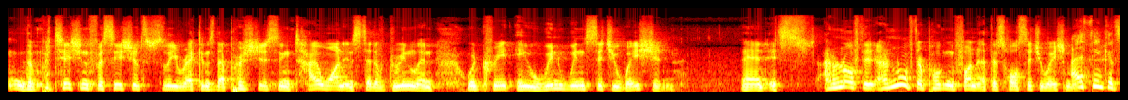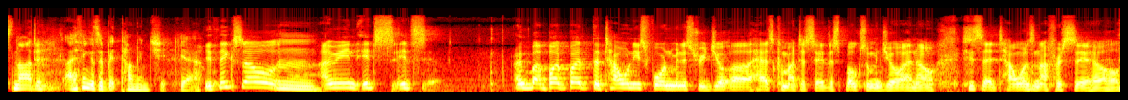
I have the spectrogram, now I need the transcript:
The petition facetiously reckons that purchasing Taiwan instead of Greenland would create a win-win situation. And it's I don't know if they I don't know if they're poking fun at this whole situation. I think it's not. I think it's a bit tongue in cheek. Yeah. you think so? Hmm. I mean, it's it's. And- But but but the Taiwanese foreign ministry jo, uh, has come out to say the spokeswoman Joanna she said Taiwan's not for sale.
